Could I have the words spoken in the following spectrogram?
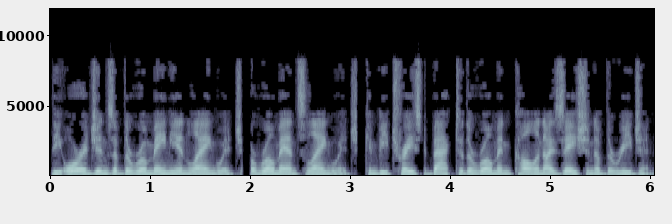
The origins of the Romanian language, a Romance language, can be traced back to the Roman colonization of the region.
